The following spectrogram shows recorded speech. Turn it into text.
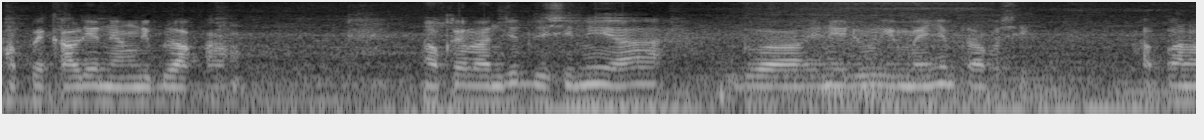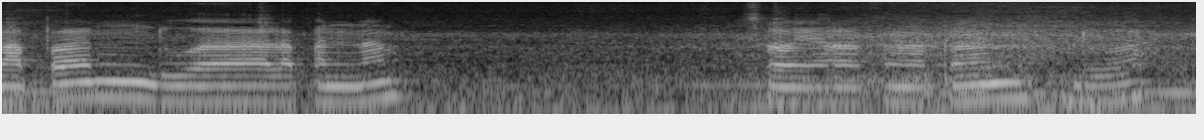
HP kalian yang di belakang. Oke lanjut di sini ya. Gua ini dulu emailnya berapa sih? 88286 so ya 882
